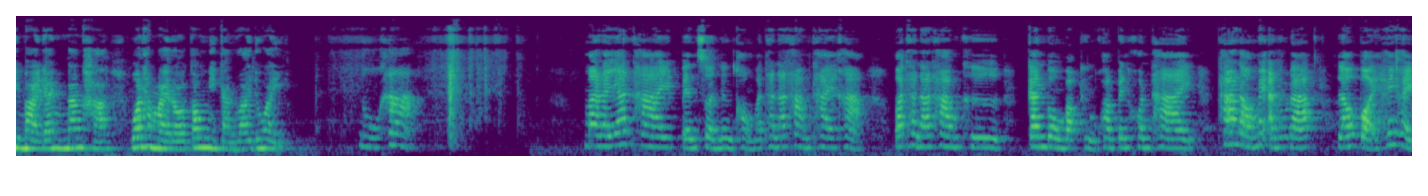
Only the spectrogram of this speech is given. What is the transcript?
ธิบายได้บ้างคะ ว่าทำไมเราต้องมีการไหว้ด้วย หนูค่ะ มารยาทไทยเป็นส่วนหนึ่งของวัฒนธรรมไทยค่ะ วัฒนธรรมคือการบ่งบอกถึงความเป็นคนไทย ถ้าเราไม่อนุรักษ์แล้วปล่อยให้หาย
